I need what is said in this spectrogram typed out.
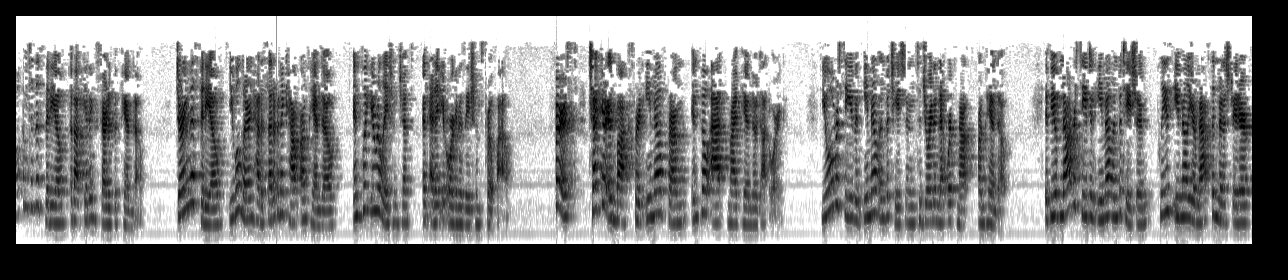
Welcome to this video about getting started with Pando. During this video, you will learn how to set up an account on Pando, input your relationships, and edit your organization's profile. First, check your inbox for an email from info at mypando.org. You will receive an email invitation to join a network map on Pando. If you have not received an email invitation, please email your MAPS administrator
